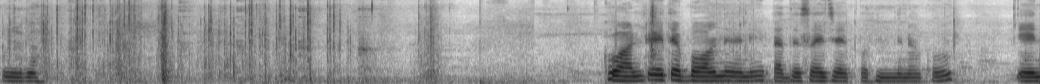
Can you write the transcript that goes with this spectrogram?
ఫుల్గా. క్వాలిటీ అయితే బాగుంది కానీ పెద్ద సైజ్ అయిపోతుంది నాకు. ఏం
